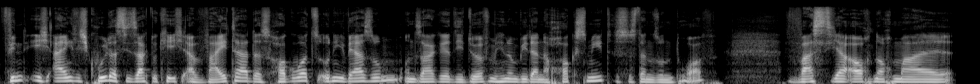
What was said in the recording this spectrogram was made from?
finde ich eigentlich cool, dass sie sagt, okay, ich erweitere das Hogwarts-Universum und sage, die dürfen hin und wieder nach Hogsmeade, das ist dann so ein Dorf was ja auch nochmal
